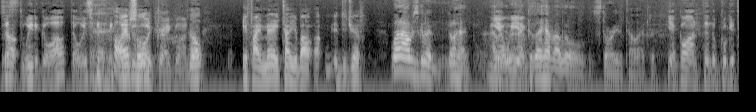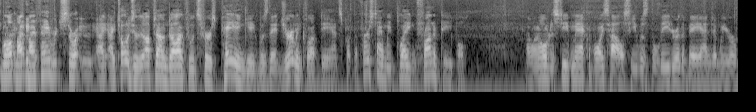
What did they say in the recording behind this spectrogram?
That's the way to go out, though, isn't it? Oh, absolutely. Greg, go on. Well, if I may tell you about, uh, did you? Have... Well, I was gonna go ahead. Yeah, we because I have a little story to tell after. yeah, go on. Then we'll get to Well, my, my favorite story. I, I told you that Uptown Dog Food's first paying gig was that German club dance, but the first time we played in front of people, I went over to Steve McAvoy's house. He was the leader of the band, and we were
